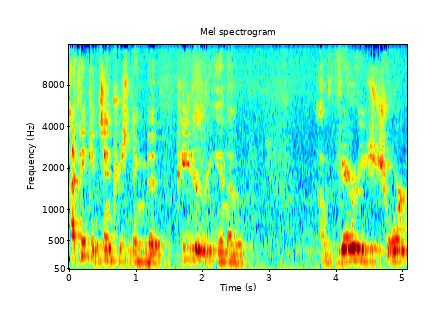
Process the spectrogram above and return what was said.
I think it's interesting that Peter, in a, a very short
